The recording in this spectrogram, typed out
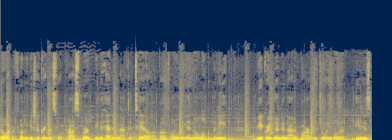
No weapon formed against your greatness will prosper. Be the head and not the tail, above only and no longer beneath. Be a great lender, not a borrower. The joy, Lord, is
